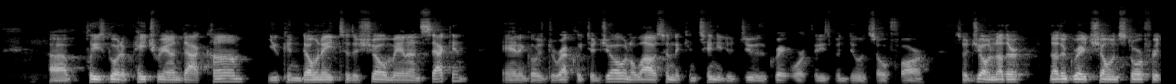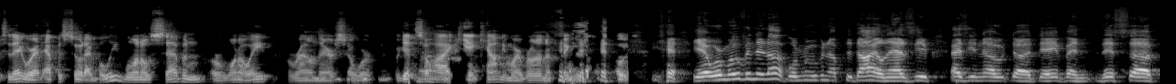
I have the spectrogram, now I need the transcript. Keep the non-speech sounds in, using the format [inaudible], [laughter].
Uh, please go to patreon.com. You can donate to the show, Man on Second, and it goes directly to Joe and allows him to continue to do the great work that he's been doing so far. So, Joe, another another great show in store for you today. We're at episode, I believe, 107 or 108 around there. So we're we're getting so high I can't count anymore. I'm running a fingers. [laughs] yeah, yeah, we're moving it up. We're moving up the dial. And as you as you know, uh, Dave, and this uh,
